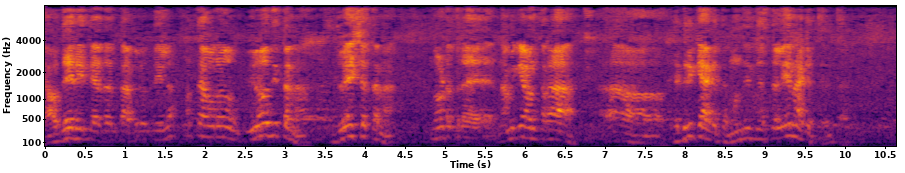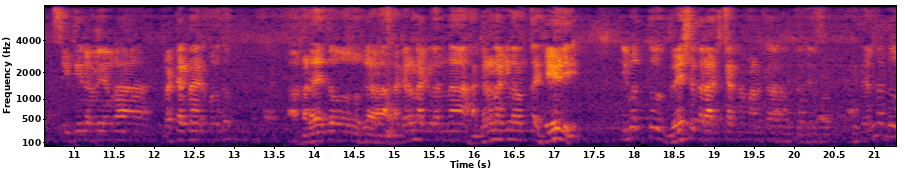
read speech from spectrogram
ಯಾವುದೇ ರೀತಿಯಾದಂತ ಅಭಿವೃದ್ಧಿ ಇಲ್ಲ. ಮತ್ತೆ ಅವರು ವಿರೋಧಿತನ, ದ್ವೇಷತನ ನೋಡಿದ್ರೆ ನಮಗೆ ಒಂಥರ ಹೆದರಿಕೆ ಆಗುತ್ತೆ. ಮುಂದಿನ ದಿವಸದಲ್ಲಿ ಏನಾಗುತ್ತೆ ಅಂತ. ಸಿ ಟಿ ರವಿಯವರ ಪ್ರಕರಣ ಇರ್ಬೋದು. ಹಳೆಯದು ಹಗರಣಗಳನ್ನ, ಹಗರಣಗಳು ಅಂತ ಹೇಳಿ ಇವತ್ತು ದ್ವೇಷದ ರಾಜಕಾರಣ ಮಾಡ್ತಾ ಇರುವಂತದ್ದು. ಇದೆಲ್ಲದು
